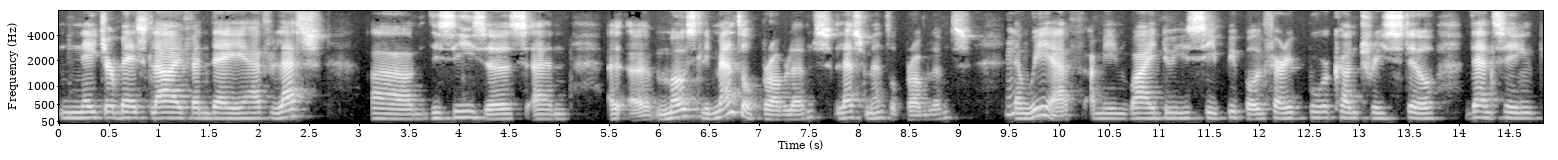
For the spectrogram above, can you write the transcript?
nature based life and they have less um, diseases and uh, uh, mostly mental problems, less mental problems mm-hmm. than we have. I mean, why do you see people in very poor countries still dancing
